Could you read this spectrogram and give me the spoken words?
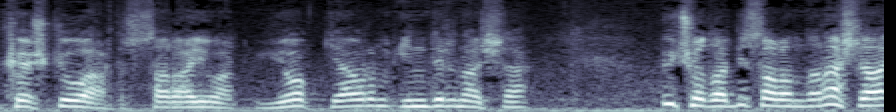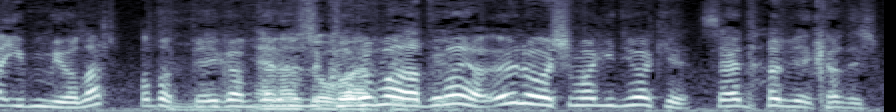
Köşkü vardır, sarayı var. Yok yavrum indirin aşağı. Üç oda bir salondan aşağı inmiyorlar. O da peygamberimizi en az o koruma vardır adına ya. Öyle hoşuma gidiyor ki. Serdar Bey kardeşim.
